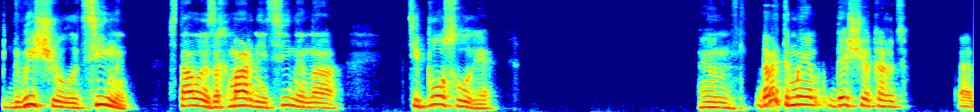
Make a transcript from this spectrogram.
підвищували ціни, стали захмарні ціни на ці послуги. Ем, Давайте ми дещо, як кажуть, е,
